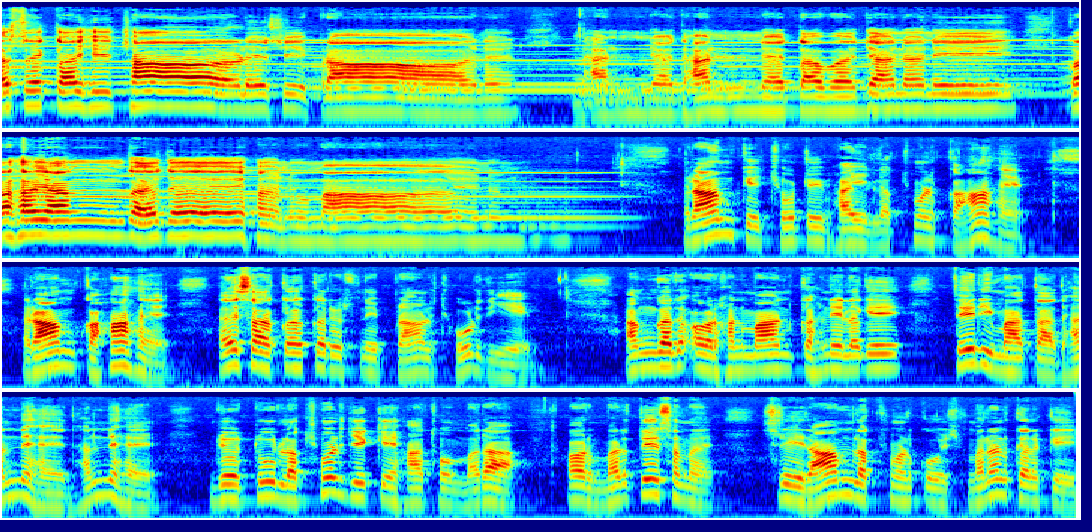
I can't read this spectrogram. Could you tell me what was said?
अस कही छाड़ से प्राण। धन्य धन्य तव जननी, कह अंगद हनुमान। राम के छोटे भाई लक्ष्मण कहाँ हैं? राम कहाँ है? ऐसा कहकर उसने प्राण छोड़ दिए। अंगद और हनुमान कहने लगे, तेरी माता धन्य है धन्य है। जो तू लक्ष्मण जी के हाथों मरा और मरते समय श्री राम लक्ष्मण को स्मरण करके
